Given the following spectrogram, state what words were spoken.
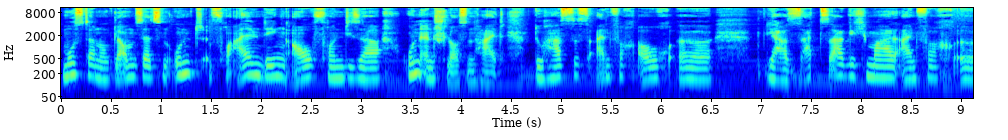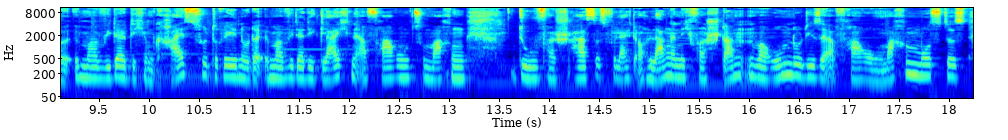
Mustern und Glaubenssätzen und vor allen Dingen auch von dieser Unentschlossenheit. Du hast es einfach auch äh, ja satt, sage ich mal, einfach äh, immer wieder dich im Kreis zu drehen oder immer wieder die gleichen Erfahrungen zu machen. Du hast es vielleicht auch lange nicht verstanden, warum du diese Erfahrungen machen musstest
